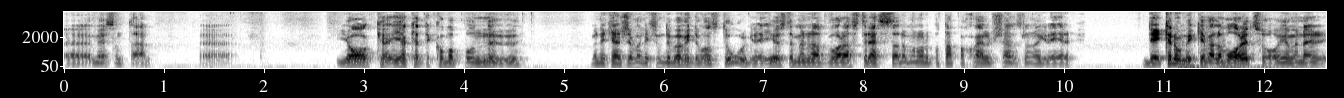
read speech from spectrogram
eh, med sånt där. Eh, jag, kan- jag kan inte komma på nu. Men det kanske var liksom, det behöver inte vara en stor grej. Just det, men att vara stressad om man håller på att tappa självkänslan och grejer. Det kan nog mycket väl ha varit så. Jag menar.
